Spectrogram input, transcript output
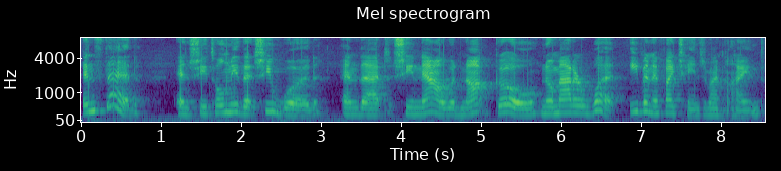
instead. And she told me that she would and that she now would not go no matter what, even if I changed my mind.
